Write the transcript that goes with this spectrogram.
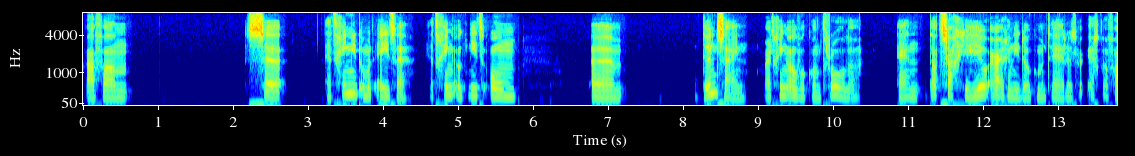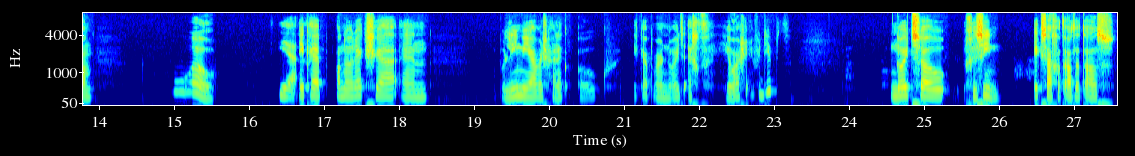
Waarvan ze, het ging niet om het eten. Het ging ook niet om ehm, dun zijn, maar het ging over controle. En dat zag je heel erg in die documentaire. Dat ik echt al van, wow. Ja. Ik heb anorexia en bulimia waarschijnlijk ook. Ik heb me er nooit echt heel erg in verdiept. Nooit zo gezien. Ik zag het altijd als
